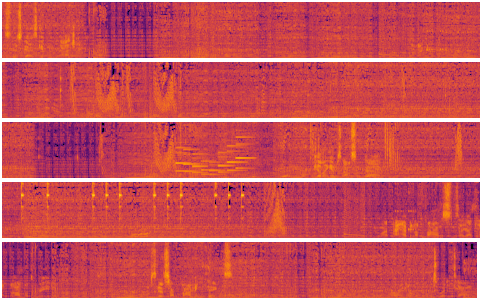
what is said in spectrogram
So this guy's giving me magic. Killing him's not so bad. Have enough bombs since I got that bomb upgrade. I'm just gonna start bombing things. Oh, I can only put two at a time.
